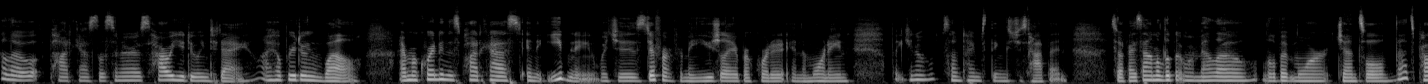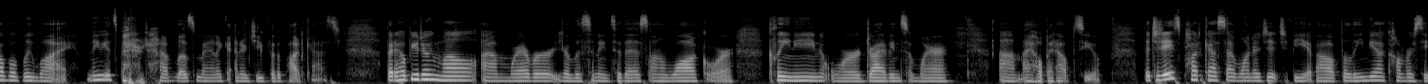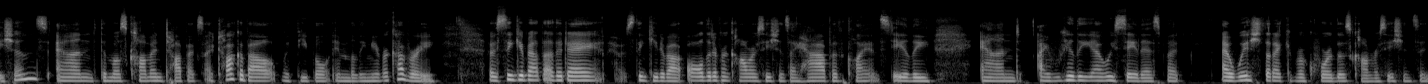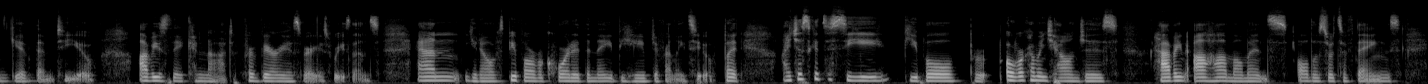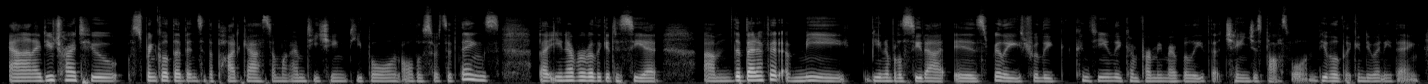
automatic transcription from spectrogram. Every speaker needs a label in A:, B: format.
A: Hello, podcast listeners. How are you doing today? I hope you're doing well. I'm recording this podcast in the evening, which is different for me. Usually I record it in the morning, but you know, sometimes things just happen. So if I sound a little bit more mellow, a little bit more gentle, that's probably why. Maybe it's better to have less manic energy for the podcast. But I hope you're doing well um, wherever you're listening to this on a walk or cleaning or driving somewhere. Um, I hope it helps you. But today's podcast, I wanted it to be about bulimia conversations and the most common topics I talk about with people in bulimia recovery. I was thinking about the other day, I was thinking about all the different conversations I have with clients daily. And I really, I always say this, but I wish that I could record those conversations and give them to you. Obviously, I cannot for various, various reasons. And, you know, if people are recorded, then they behave differently too. But I just get to see people overcoming challenges, having aha moments, all those sorts of things. And I do try to sprinkle them into the podcast and when I'm teaching people and all those sorts of things, but you never really get to see it. Um, the benefit of me being able to see that is really, truly continually confirming my belief that change is possible and people that can do anything,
